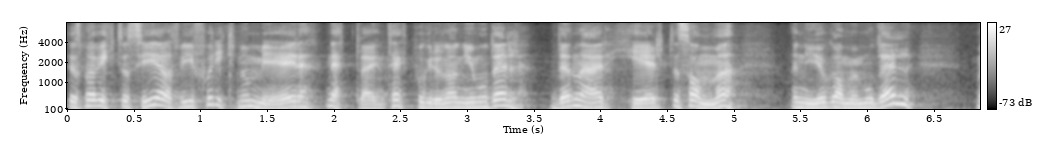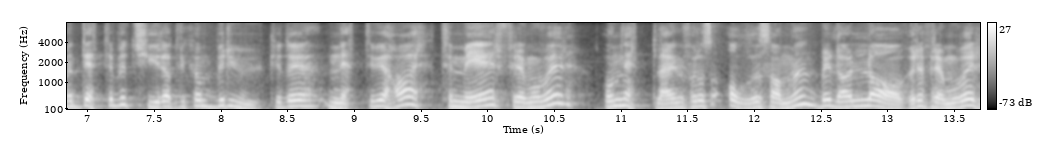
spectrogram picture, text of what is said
det, som er viktig å si er at vi får ikke noe mer nettleieinntekt pga. ny modell. Den er helt det samme med ny og gammel modell. Men dette betyr at vi kan bruke det nettet vi har, til mer fremover. Og nettleien for oss alle sammen blir da lavere fremover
